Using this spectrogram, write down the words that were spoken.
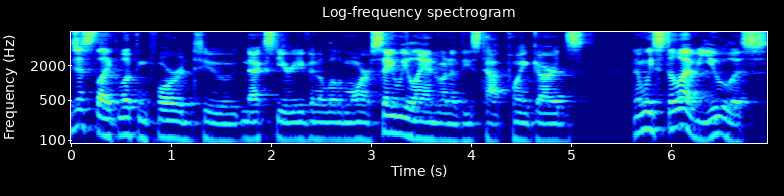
just like looking forward to next year even a little more. Say we land one of these top point guards, then we still have Ulis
